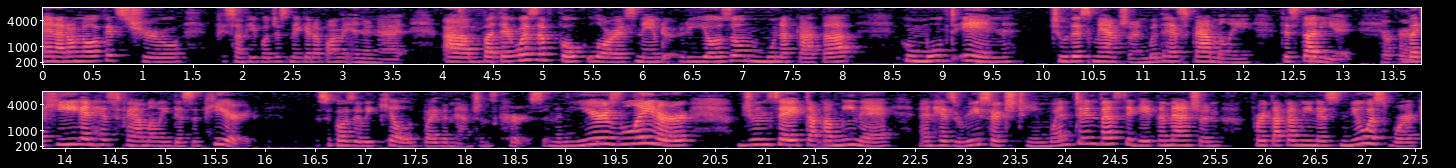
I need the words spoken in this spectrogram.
and I don't know if it's true. Some people just make it up on the internet. Um, but there was a folklorist named Ryozo Munakata who moved in to this mansion with his family to study it. Okay. But he and his family disappeared, supposedly killed by the mansion's curse. And then years later, Junsei Takamine and his research team went to investigate the mansion for Takamine's newest work,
